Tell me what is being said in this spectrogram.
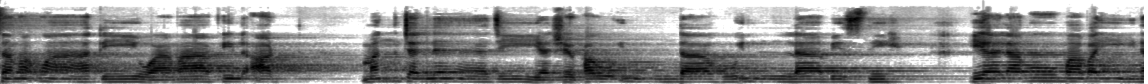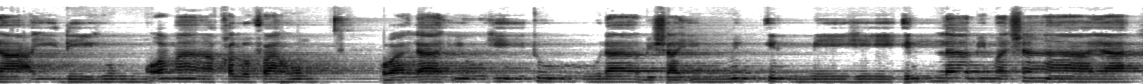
সামাওয়াতি ওয়া মা ফিল আরদ। মান জাল্লাযী ইয়াশফাউ ইনদাহু ইল্লা বিজনিহি। يعلم ما بين أيديهم وما خلفهم ولا يحيطون بشيء من علمه إلا بما شاء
